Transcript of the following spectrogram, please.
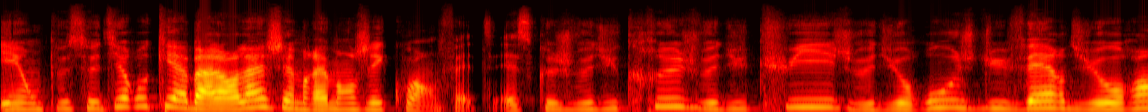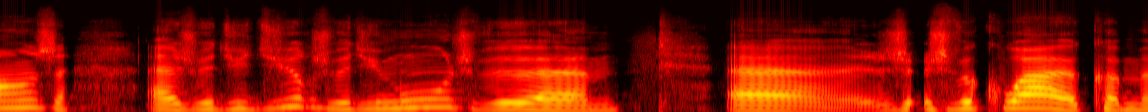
Et on peut se dire, OK, ah bah alors là, j'aimerais manger quoi en fait? Est-ce que je veux du cru, je veux du cuit, je veux du rouge, du vert, du orange, euh, je veux du dur, je veux du mou, je veux, euh, euh, je, veux quoi comme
